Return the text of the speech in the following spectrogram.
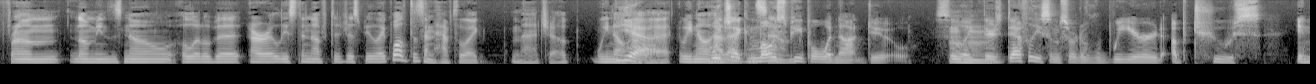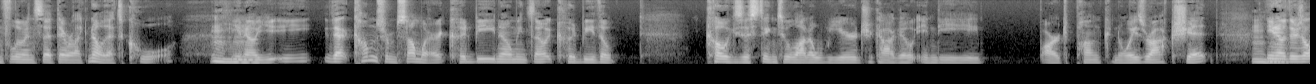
from no means no a little bit or at least enough to just be like well it doesn't have to like match up we know yeah. how that we know how Which like most sound. Mm-hmm. people would not do. So like there's definitely some sort of weird obtuse influence that they were like, no, that's cool. Mm-hmm. You know, you, you, that comes from somewhere. It could be no means no. It could be the coexisting to a lot of weird Chicago indie art punk noise rock shit. You know, there's a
